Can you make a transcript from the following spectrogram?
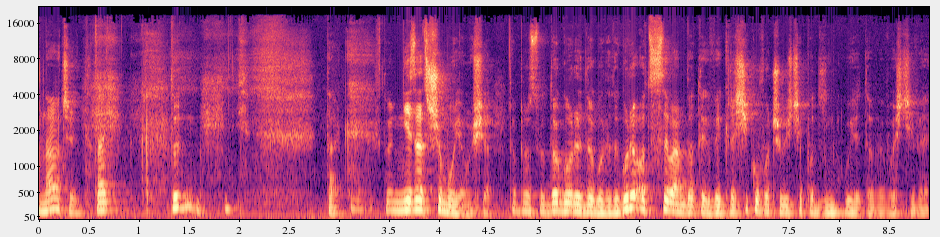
No, czyli tak. To, tak, nie zatrzymują się. Po prostu do góry, do góry, do góry. Odsyłam do tych wykreślików, oczywiście podlinkuję to we właściwe,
